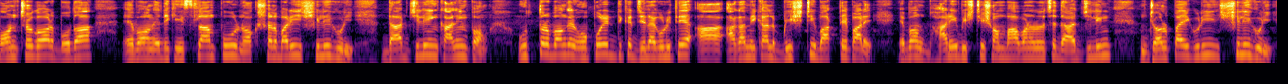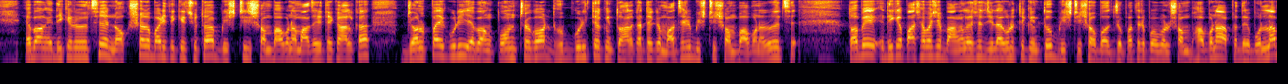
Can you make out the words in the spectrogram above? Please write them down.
পঞ্চগড়, বোদা এবং এদিকে ইসলামপুর, নকশালবাড়ি, শিলিগুড়ি, দার্জিলিং, কালিম্পং। উত্তরবঙ্গের ওপরের দিকের জেলাগুলিতে আগামীকাল বৃষ্টি বাড়তে পারে এবং ভারী বৃষ্টির সম্ভাবনা রয়েছে দার্জিলিং, জলপাইগুড়ি, শিলিগুড়ি এবং এদিকে রয়েছে নকশালবাড়িতে কিছুটা বৃষ্টির সম্ভাবনা মাঝারি থেকে হালকা। জলপাইগুড়ি এবং পঞ্চগড়, ধূপগুড়িতেও কিন্তু হালকা থেকে মাঝারি বৃষ্টির সম্ভাবনা রয়েছে। তবে এদিকে পাশাপাশি বাংলাদেশের জেলাগুলিতে কিন্তু বৃষ্টি সহ বজ্রপাতের প্রবল সম্ভাবনা আপনাদের বললাম।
